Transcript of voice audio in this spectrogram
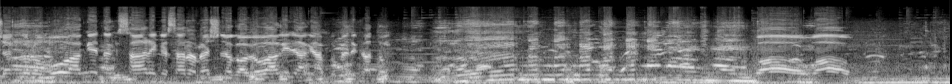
चेक करो, वो आगे तक सारे का सारा रश लगा हुआ आगे जाके आपको मैं दिखाता हूँ। वाह वाह।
